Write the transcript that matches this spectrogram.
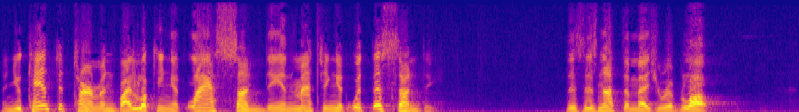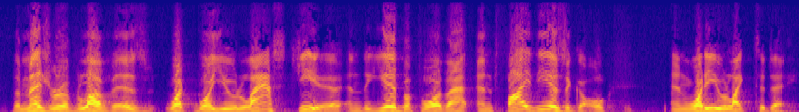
And you can't determine by looking at last Sunday and matching it with this Sunday. This is not the measure of love. The measure of love is what were you last year and the year before that and five years ago, and what are you like today?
